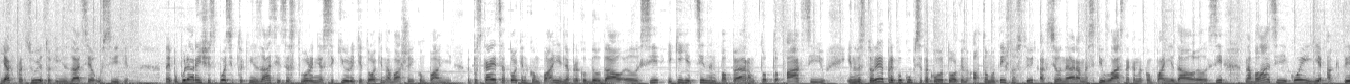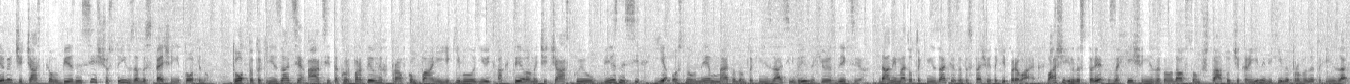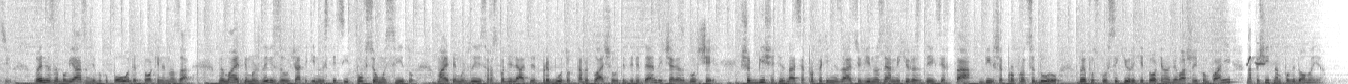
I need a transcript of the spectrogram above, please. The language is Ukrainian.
Як працює токенізація у світі? Найпопулярніший спосіб токенізації це створення security токена вашої компанії. Випускається токен компанії, для прикладу DAO LLC, який є цінним папером, тобто акцією. Інвестори при покупці такого токену автоматично стають акціонерами, співвласниками компанії DAO LLC, на балансі якої є активи чи частка в бізнесі, що стоїть в забезпеченні токену. Тобто токенізація акцій та корпоративних прав компаній, які володіють активами чи часткою в бізнесі, є основним методом токенізації в різних юрисдикціях. Даний метод токенізації забезпечує такі переваги. Ваші інвестори захищені законодавством штату чи країни, в якій ви провели токенізацію. Ви не зобов'язані викуповувати токени назад. Ви маєте можливість залучати інвестиції по всьому світу. Маєте можливість розподіляти прибуток та виплачувати дивіденди через блокчейн. Щоб більше дізнатися про токенізацію в іноземних юрисдикціях та більше про процедуру випуску security токена для вашої компанії, напишіть нам повідомлення.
